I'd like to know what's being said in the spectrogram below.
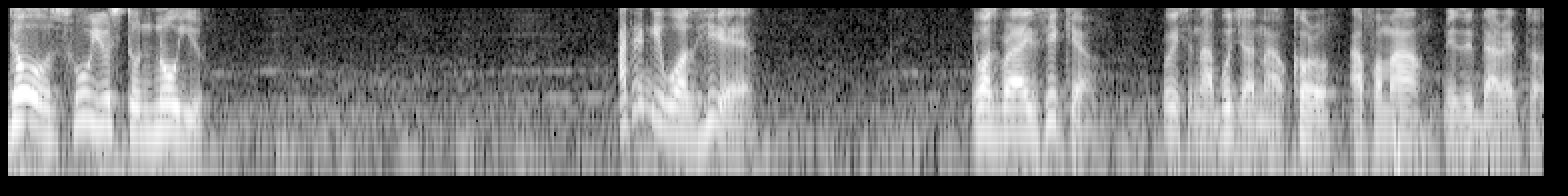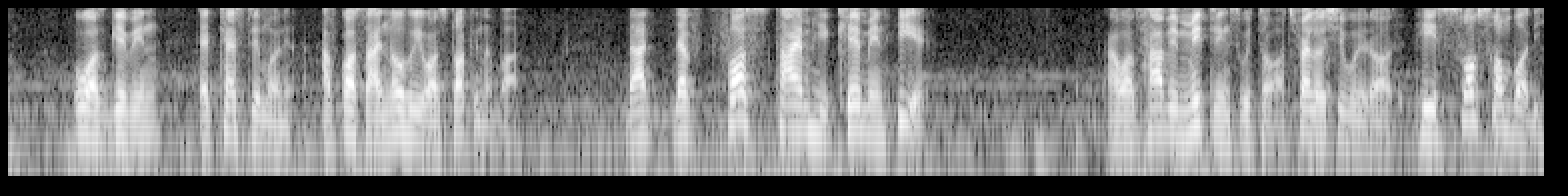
Those who used to know you. I think it was here. It was Brother Ezekiel, who is in Abuja now, Koro, our former music director, who was giving a testimony. Of course, I know who he was talking about. That the first time he came in here, I was having meetings with us, fellowship with us. He saw somebody,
